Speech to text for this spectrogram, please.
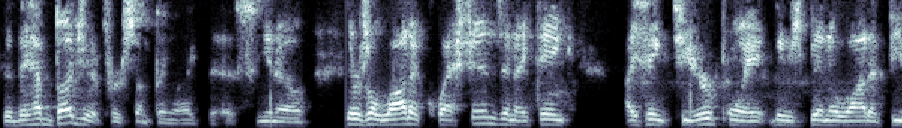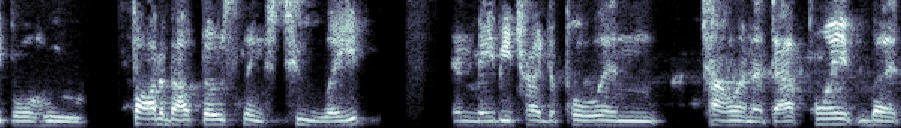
Do they have budget for something like this? You know, there's a lot of questions, and I think I think to your point, there's been a lot of people who thought about those things too late and maybe tried to pull in talent at that point. But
